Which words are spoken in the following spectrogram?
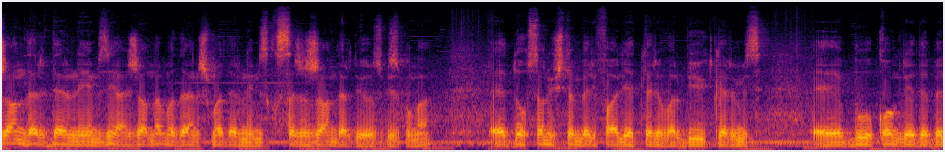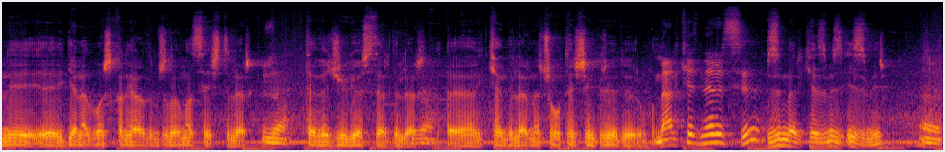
Jander Derneğimizin yani Jandarma Dayanışma Derneğimiz kısaca Jander diyoruz biz buna. Ee, 93'ten beri faaliyetleri var büyüklerimiz. Ee, Bu kongrede beni e, genel başkan yardımcılığına seçtiler. Güzel. Teveccüh gösterdiler. Güzel. Kendilerine çok teşekkür ediyorum. Merkez neresi? Bizim merkezimiz İzmir. Evet.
